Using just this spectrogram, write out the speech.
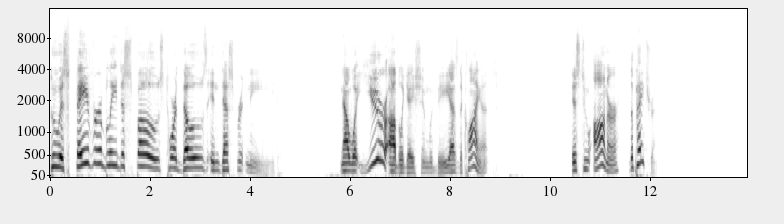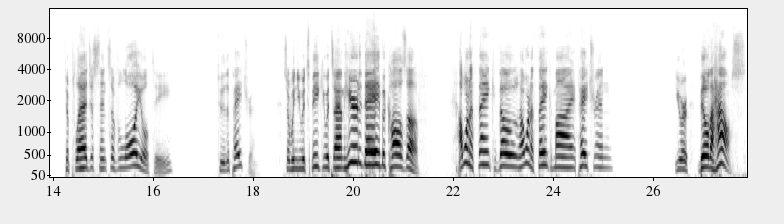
who is favorably disposed toward those in desperate need. Now, what your obligation would be as the client is to honor the patron, to pledge a sense of loyalty to the patron. So when you would speak, you would say, I'm here today because of. I want to thank those, I want to thank my patron. You build a house,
